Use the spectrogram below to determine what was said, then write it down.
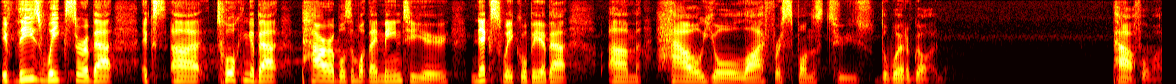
if these weeks are about uh, talking about parables and what they mean to you, next week will be about um, how your life responds to the Word of God. Powerful one.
